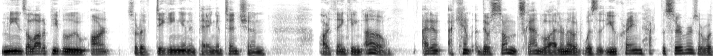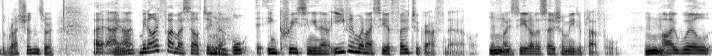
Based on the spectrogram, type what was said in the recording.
means a lot of people who aren't sort of digging in and paying attention are thinking, oh, I don't, I can't. There was some scandal. I don't know. Was it Ukraine hacked the servers, or were the Russians, or I, I, I mean, I find myself doing that all, increasingly now. Even when I see a photograph now, Mm. if I see it on a social media platform, I will,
